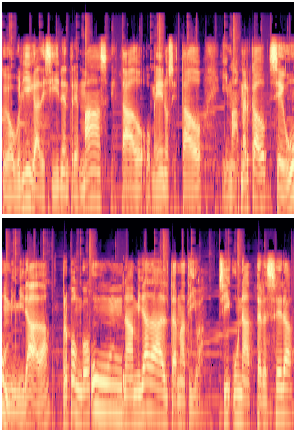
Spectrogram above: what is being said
que obliga a decidir entre más Estado o menos Estado y más mercado, según mi mirada, propongo una mirada alternativa. ¿Sí? una tercera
